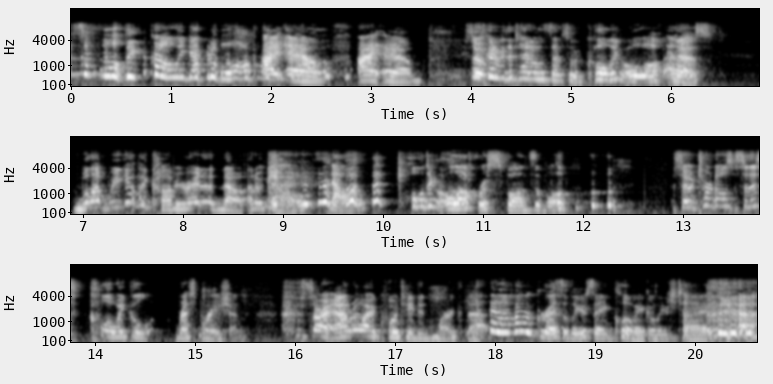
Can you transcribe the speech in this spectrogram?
just fully calling out Olaf. I am. now. I am. So So it's gonna be the title of this episode: "Calling Olaf Out." yes. Will I- we get like copyrighted? No, I don't care. No, no. Holding Olaf responsible. So turtles. So this cloacal respiration. Sorry, I don't know why I quotated Mark that. I love how aggressively you're saying cloacal each time. yeah.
